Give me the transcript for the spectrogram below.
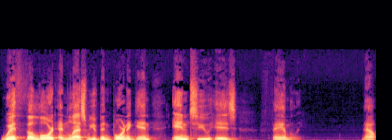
with the Lord unless we have been born again into his family. Now,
